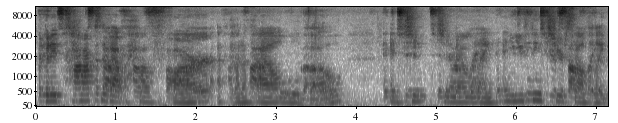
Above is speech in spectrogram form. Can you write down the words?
but it talks about how far a pedophile will go, and to to no length. And you think to yourself like,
